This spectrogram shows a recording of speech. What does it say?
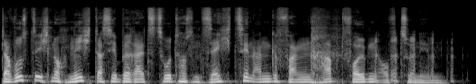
Da wusste ich noch nicht, dass ihr bereits 2016 angefangen habt, Folgen aufzunehmen.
